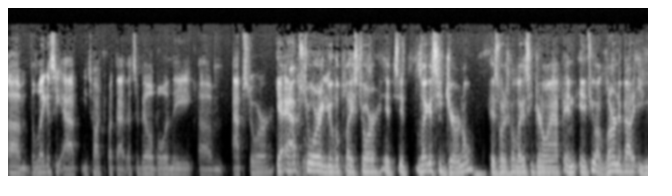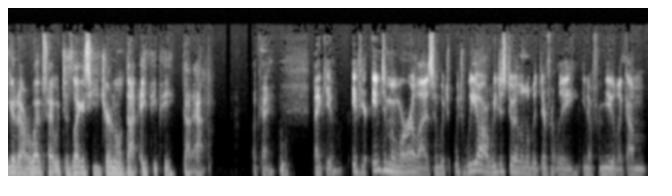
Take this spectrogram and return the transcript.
um, the Legacy app. You talked about that. That's available in the um, App Store. Yeah, App Store and Google Play Store. It's it's Legacy Journal is what it's called, Legacy Journal app. And, and if you want to learn about it, you can go to our website, which is legacyjournal.app.app. Okay. Thank you. If you're into memorializing, which which we are, we just do it a little bit differently, you know, from you. Like I'm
